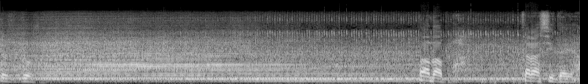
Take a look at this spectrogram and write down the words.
Jest dużo. No dobra, teraz idę ja.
